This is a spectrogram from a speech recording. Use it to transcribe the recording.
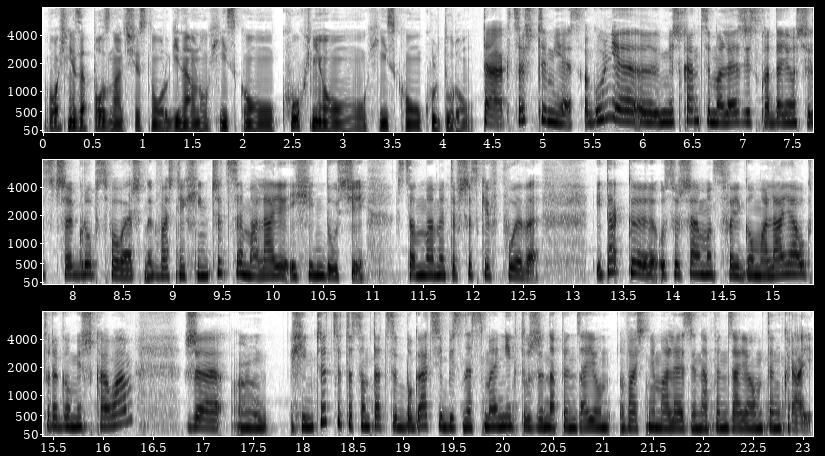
właśnie zapoznać się z tą oryginalną chińską kuchnią, chińską kulturą. Tak, coś w tym jest. Ogólnie y, mieszkańcy Malezji składają się z trzech grup społecznych: właśnie Chińczycy, Malaje i Hindusi. Stąd mamy te wszystkie wpływy. I tak y, usłyszałam od swojego Malaja, u którego mieszkałam, że y, Chińczycy to są tacy bogaci biznesmeni, którzy napędzają właśnie Malezję, napędzają ten kraj.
